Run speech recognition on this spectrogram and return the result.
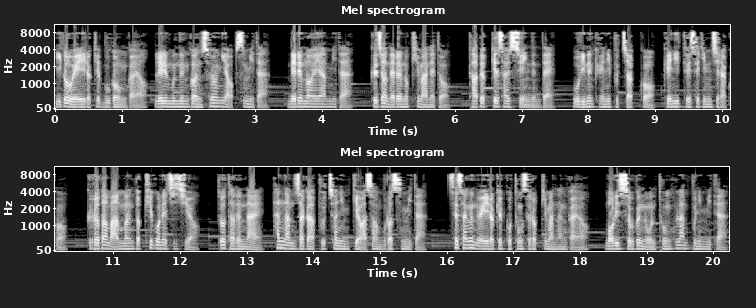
이거 왜 이렇게 무거운가요? 를 묻는 건 소용이 없습니다. 내려놓아야 합니다. 그저 내려놓기만 해도 가볍게 살 수 있는데 우리는 괜히 붙잡고 괜히 되새김질하고 그러다 마음만 더 피곤해지지요. 또 다른 날 한 남자가 부처님께 와서 물었습니다. 세상은 왜 이렇게 고통스럽기만 한가요? 머릿속은 온통 혼란뿐입니다.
